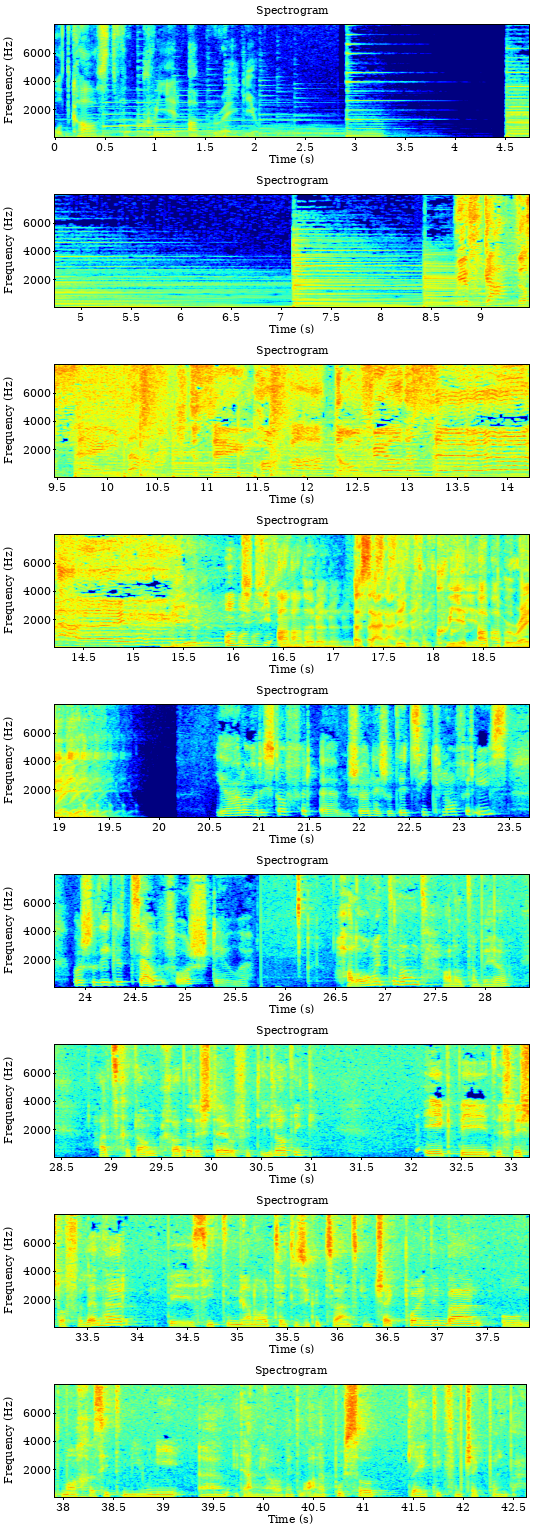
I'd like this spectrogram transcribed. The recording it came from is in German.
Podcast von Queer Up Radio. We've got the same blood, the same heart, but don't feel the same. Wir und die anderen. Eine Sendung von Queer Up Radio. Ja, hallo Christopher. Ähm, schön, hast du dir Zeit genommen für uns. Willst du dir gleich selber vorstellen? Hallo miteinander, hallo Tabea. Herzlichen Dank an dieser Stelle für die Einladung. Ich bin der Christopher Lenher, bin seit dem Januar 2020 im Checkpoint in Bern und mache seit dem Juni äh, in diesem Jahr mit dem Alain Busso die Leitung vom Checkpoint Bern.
